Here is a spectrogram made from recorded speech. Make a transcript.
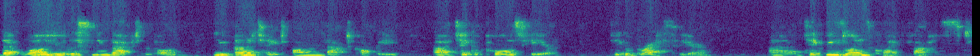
that while you're listening back to the poem, you annotate on that copy. Uh, take a pause here, take a breath here, uh, take these lines quite fast,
